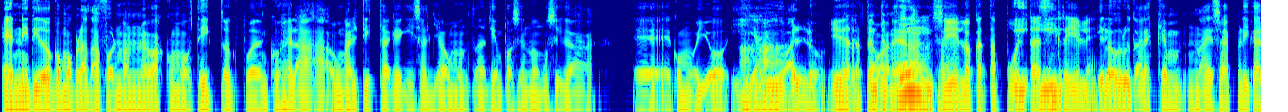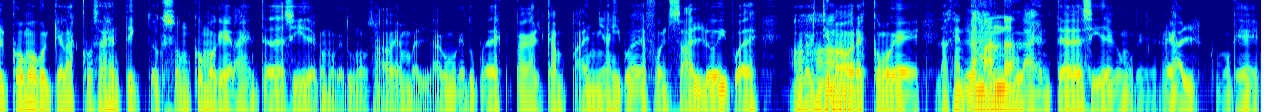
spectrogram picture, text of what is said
es nítido como plataformas nuevas como TikTok pueden coger a, a un artista que quizás lleva un montón de tiempo haciendo música eh, eh, como yo y Ajá. ayudarlo. Y de esta repente, manera, ¡pum! o sea, sí, lo catapulta, es y- increíble. Y lo brutal es que nadie sabe explicar cómo, porque las cosas en TikTok son como que la gente decide, como que tú no sabes, en verdad. Como que tú puedes pagar campañas y puedes forzarlo y puedes. Pero Ajá. última hora es como que La gente la, manda. la gente decide, como que real. Como que.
